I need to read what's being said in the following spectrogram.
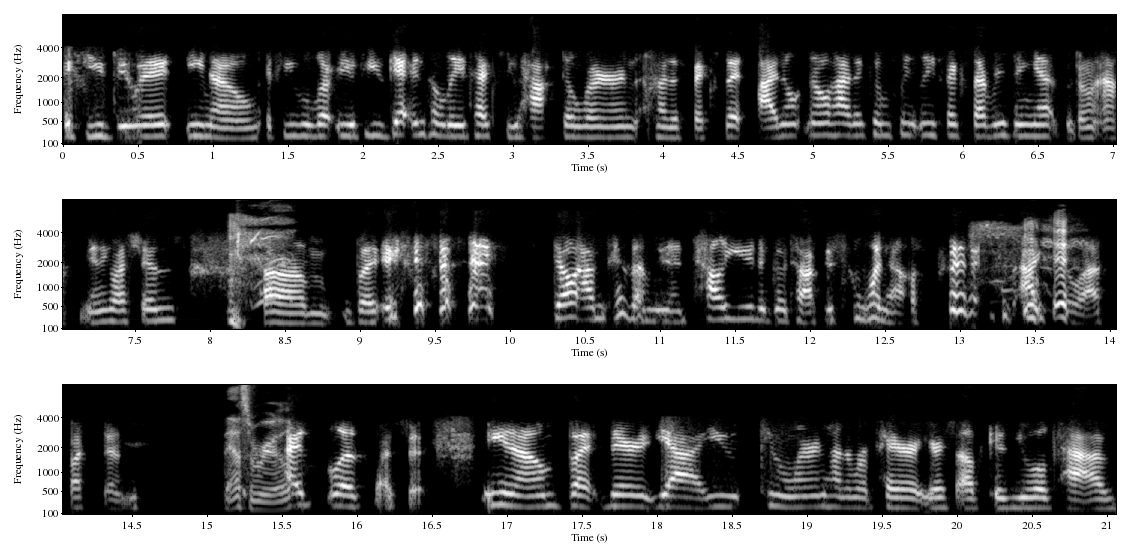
If you do it, you know, if you le- if you get into latex, you have to learn how to fix it. I don't know how to completely fix everything yet, so don't ask me any questions. um, but don't, I'm because I'm going to tell you to go talk to someone else because I still ask questions. That's real. I still ask questions, you know. But there, yeah, you can learn how to repair it yourself because you will have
